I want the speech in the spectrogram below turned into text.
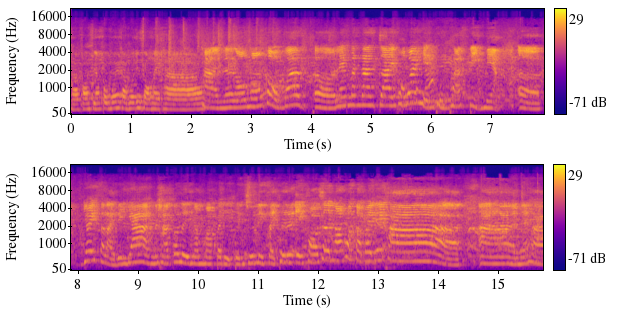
ครับขอเสียงปรบมือให้กับคนที่สองหน่อยครับค่ะแล้วน้องน้องบอกว่าเอ่อแรงบันดาลใจ เพราะว่าเห็นถุงพลาสติกเนี่ยเอ่อย่อยสลายได้ยากนะคะ ก็เลยนำมาประดิษฐ์เป็นชุดรีไซเคิลนั่นเองขอเชิญน้องคนต่อไปด้วยค่ะอ่านะคะ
